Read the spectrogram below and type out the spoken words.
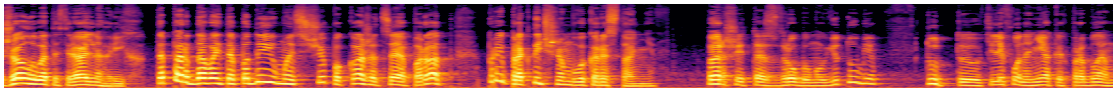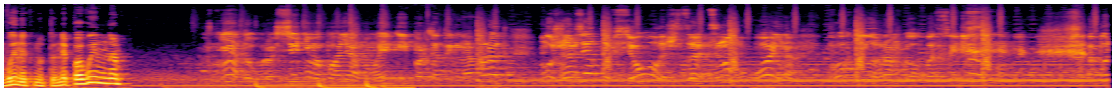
жалуватись реально гріх. Тепер давайте подивимось, що покаже цей апарат при практичному використанні. Перший тест зробимо в Ютубі. Тут е, у телефона ніяких проблем виникнути не повинно. Ні, добре, сьогодні ми поглянемо, який портативний апарат можна взяти всього лиш за ціну буквально 2 кг колбаси.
